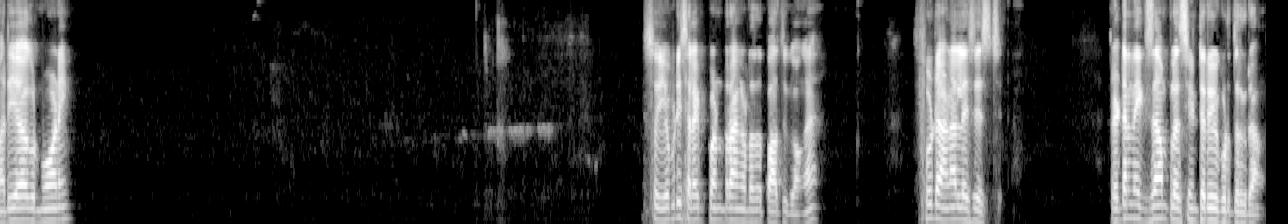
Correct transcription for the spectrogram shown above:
மரியா குட் மார்னிங் ஸோ எப்படி செலக்ட் பண்ணுறாங்கன்றத பார்த்துக்கோங்க. Food analyst written exam plus interview கொடுத்துருக்குறாங்க.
